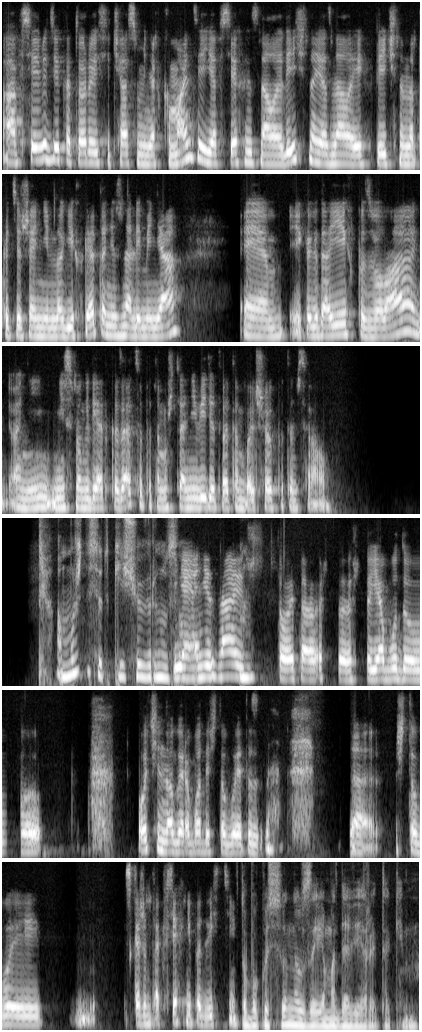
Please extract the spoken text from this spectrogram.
А все люди, которые сейчас у меня в команде, я всех их знала лично, я знала их лично на протяжении многих лет, они знали меня. Эм, и когда я их позвала, они не смогли отказаться, потому что они видят в этом большой потенциал. А можно все-таки еще вернуться? Я не знаю, mm. что это, что, что я буду очень много работать, чтобы это, чтобы скажем так всех не подвести то бок усё на ўзаемадаверы таким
